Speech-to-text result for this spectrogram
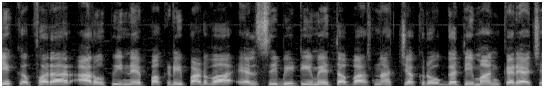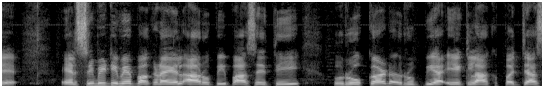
એક ફરાર આરોપીને પકડી પાડવા એલસીબી ટીમે તપાસના ચક્રો ગતિમાન કર્યા છે. એલસીબી ટીમે પકડાયેલ આરોપી પાસેથી રોકડ રૂપિયા એક લાખ પચાસ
